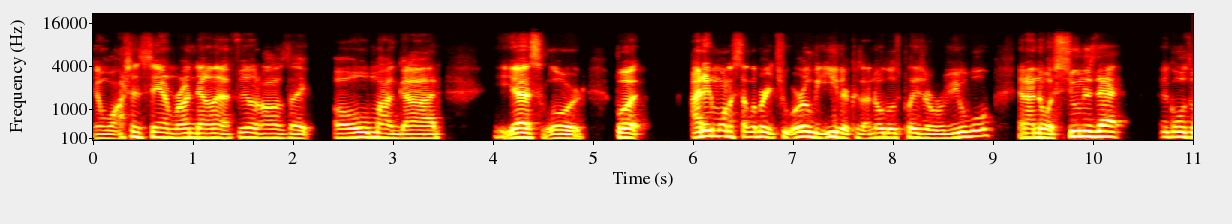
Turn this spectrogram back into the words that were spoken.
and watching Sam run down that field, I was like, oh my God. Yes, Lord. But I didn't want to celebrate too early either because I know those plays are reviewable. And I know as soon as that it goes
